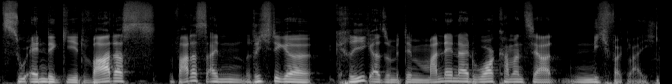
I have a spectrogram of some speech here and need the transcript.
zu Ende geht? War das, war das ein richtiger Krieg, also mit dem Monday Night War kann man es ja nicht vergleichen.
